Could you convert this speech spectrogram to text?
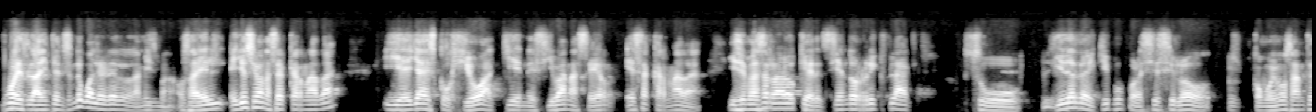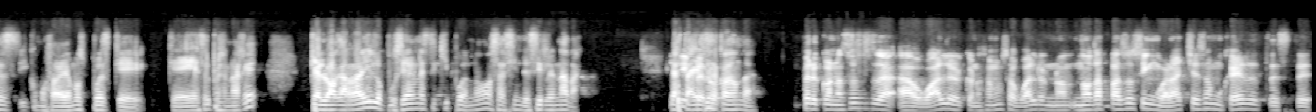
pues la intención de Waller era la misma. O sea, él, ellos iban a hacer carnada y ella escogió a quienes iban a hacer esa carnada. Y se me hace raro que siendo Rick Flag su líder del equipo, por así decirlo, pues, como vimos antes y como sabemos pues que, que es el personaje, que lo agarrara y lo pusiera en este equipo, ¿no? O sea, sin decirle nada. Y hasta Sí, ahí se pero- sacó de onda. Pero conoces a, a Waller, conocemos a Waller, no, no da paso sin guarache esa mujer. Este,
